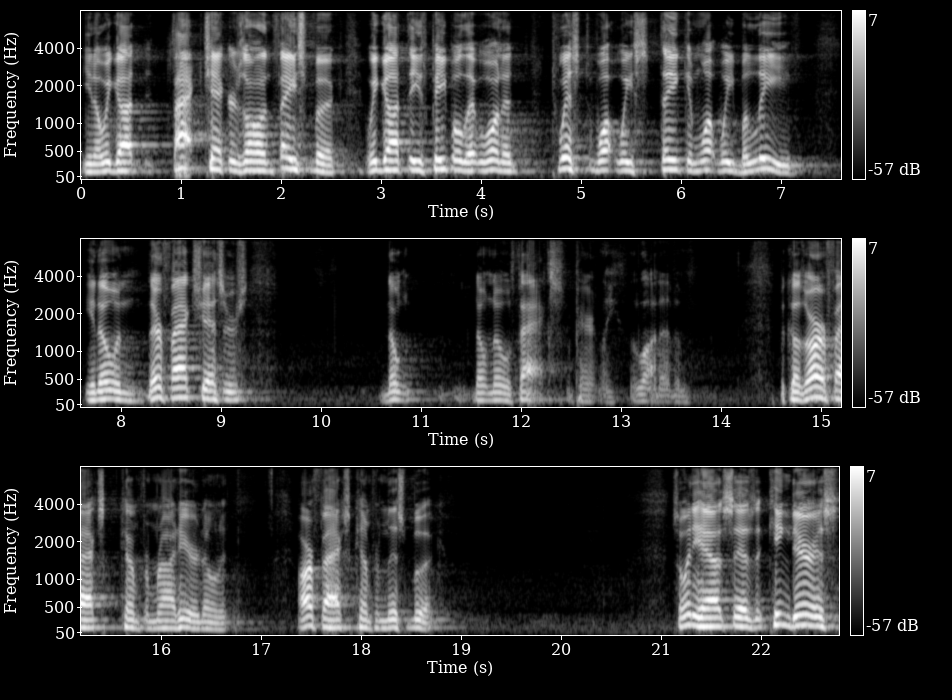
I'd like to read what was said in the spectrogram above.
You know, we got fact checkers on Facebook, we got these people that want to twist what we think and what we believe, you know, and they're fact checkers don't, don't know facts, apparently, a lot of them. Because our facts come from right here, don't it? Our facts come from this book. So, anyhow, it says that King Darius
